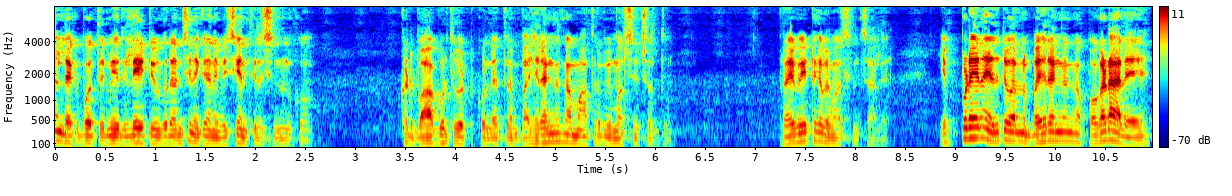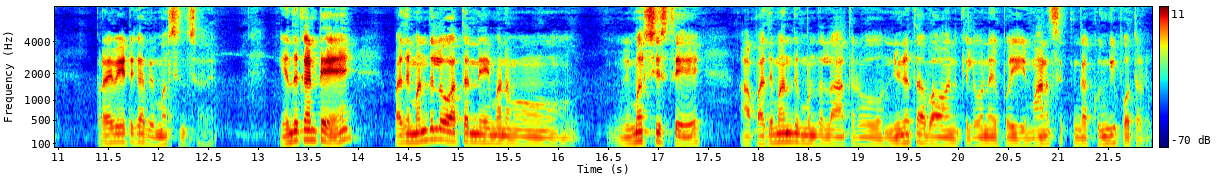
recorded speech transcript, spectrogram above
లేకపోతే మీ రిలేటివ్ గురించి నీకు అనే విషయం తెలిసిందనుకో ఇక్కడ బాగా గుర్తుపెట్టుకోండి. అతను బహిరంగంగా మాత్రం విమర్శించొద్దు. ప్రైవేట్గా విమర్శించాలి. ఎప్పుడైనా ఎదుటి వాళ్ళని బహిరంగంగా పొగడాలి ప్రైవేట్గా విమర్శించాలి. ఎందుకంటే పది మందిలో అతన్ని మనము విమర్శిస్తే ఆ పది మంది ముందర అతడు న్యూనతాభావానికి లోనైపోయి మానసికంగా కుంగిపోతాడు.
